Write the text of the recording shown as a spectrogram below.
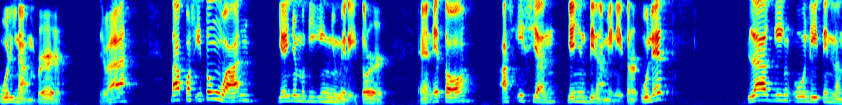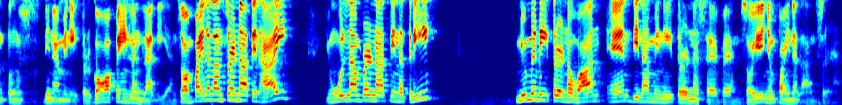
whole number. Ba? Tapos, itong 1, yan yung magiging numerator. And ito, as is yan, yan yung denominator. Ulit, laging ulitin lang tong denominator. Kokopihin lang lagi yan. So, ang final answer natin ay, yung whole number natin na 3, numerator na 1, and denominator na 7. So, yun yung final answer.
